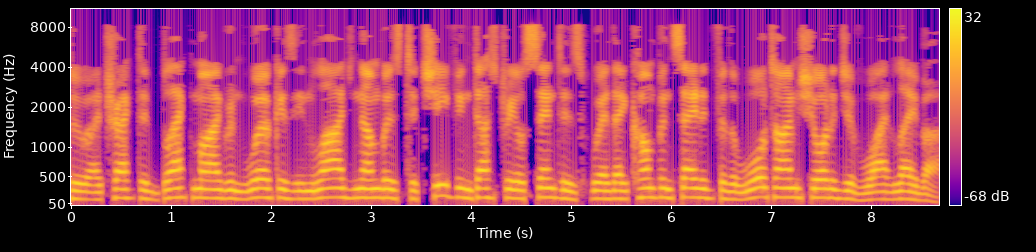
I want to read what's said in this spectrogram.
II attracted black migrant workers in large numbers to chief industrial centers, where they compensated for the wartime shortage of white labor.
